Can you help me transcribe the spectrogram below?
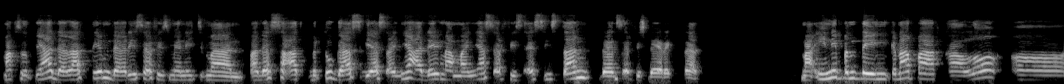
Maksudnya adalah tim dari service management. Pada saat bertugas biasanya ada yang namanya service assistant dan service director. Nah ini penting. Kenapa? Kalau uh,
